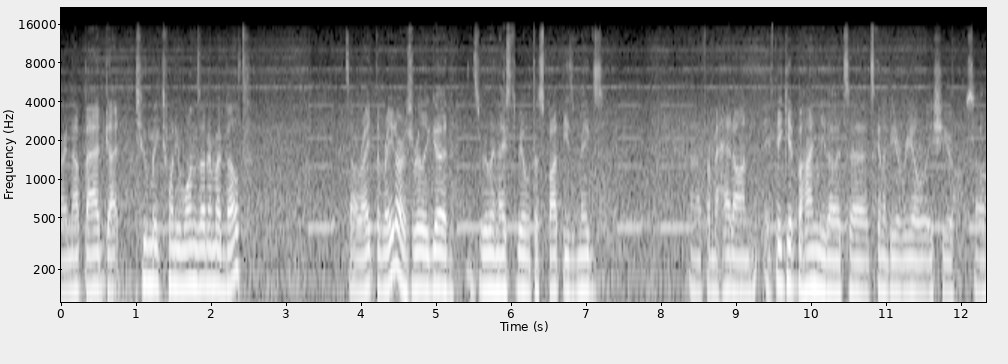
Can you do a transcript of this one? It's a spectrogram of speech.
Alright, not bad. Got two MiG-21s under my belt. It's alright. The radar is really good. It's really nice to be able to spot these MiGs uh, from a head-on. If they get behind me, though, it's, uh, it's going to be a real issue. So,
